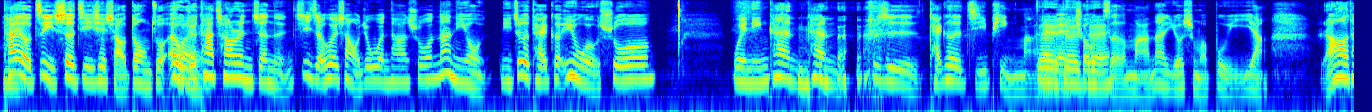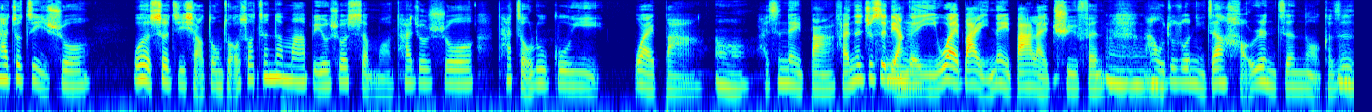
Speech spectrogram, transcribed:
他有自己设计一些小动作，哎、嗯欸，我觉得他超认真的。记者会上我就问他说：“那你有你这个台客？因为我有说，伟宁看 看就是台客的极品嘛，对不对？邱泽嘛，那有什么不一样？”然后他就自己说。我有设计小动作，我说真的吗？比如说什么？他就说他走路故意外八，哦，还是内八，反正就是两个以外八以内八来区分。嗯，然后我就说你这样好认真哦，可是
